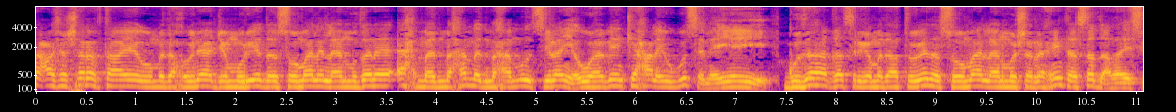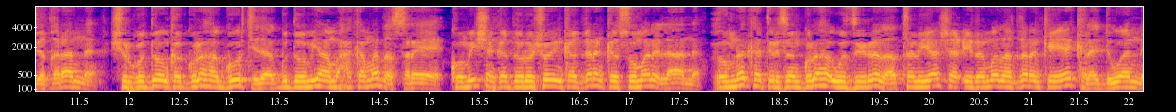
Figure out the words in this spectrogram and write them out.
casho sharafta ee uu madaxweynaha jamhuuriyadda somalilan mudane axmed maxamed maxamuud silanya uu habeenkii xalay ugu sameeyey. Gudaha qasriga madaxtooyada somalilan musharaxiinta saddexda isbi qaran shirgudoonka golaha guurtida gudoomiyaha maxkamadda sare komishanka doorashooyinka qaranka somalilan xubno ka tirsan golaha wasiirada taliyaasha ciidamada qaranka ee kala duwan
